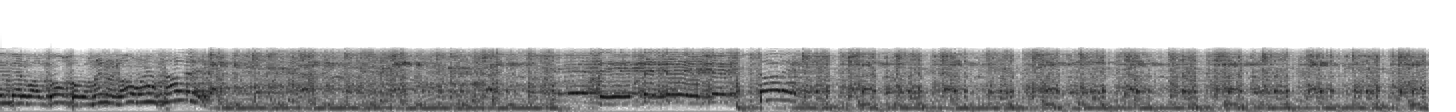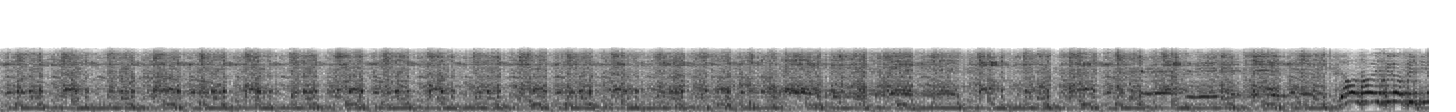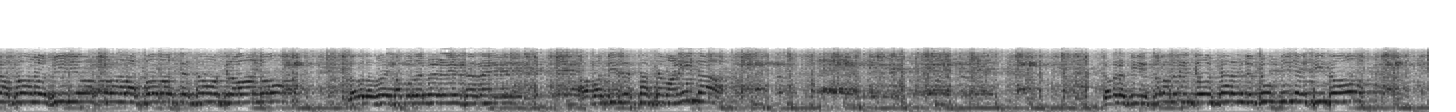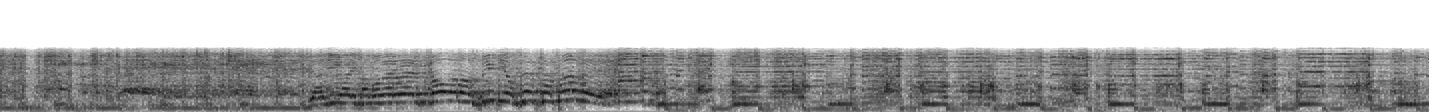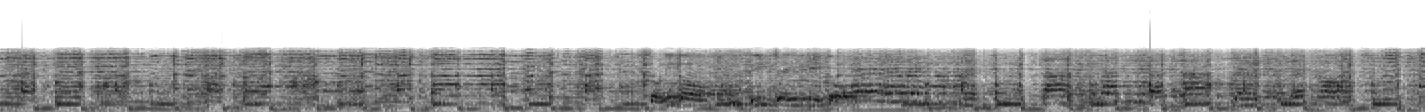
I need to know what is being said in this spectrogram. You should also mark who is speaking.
Speaker 1: el balcón, por lo menos, ¿no? Buenas tardes. Ya lo saben chicos y chicas, los que estamos grabando, luego los vais a poder ver en internet a partir de esta semanita. Claro que sí, solo tenéis que buscar en YouTube DJ Tito. Y allí vais a poder ver
Speaker 2: Thank you.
